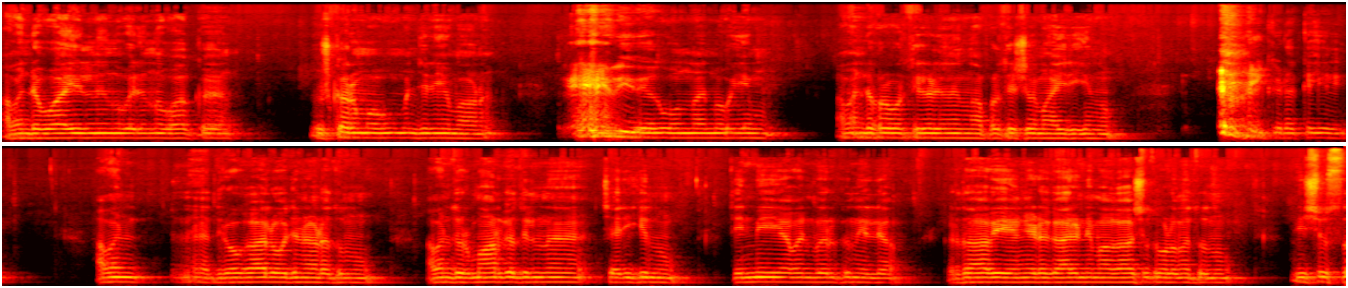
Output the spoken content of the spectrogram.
അവന്റെ വായിൽ നിന്ന് വരുന്ന വാക്ക് ദുഷ്കർമ്മവും വഞ്ചനീയമാണ്. വിവേകവും നന്മയും അവന്റെ പ്രവൃത്തികളിൽ നിന്ന് അപ്രത്യക്ഷമായിരിക്കുന്നു. കിടക്കയിൽ അവൻ ദ്രോഹാലോചന നടത്തുന്നു. അവൻ ദുർമാർഗത്തിൽ നിന്ന് ചരിക്കുന്നു. തിന്മയെ അവൻ വെറുക്കുന്നില്ല. കർത്താവെ അങ്ങയുടെ കാരുണ്യം ആകാശത്തോളം എത്തുന്നു. വിശ്വസ്ത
